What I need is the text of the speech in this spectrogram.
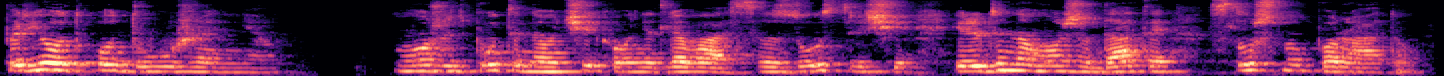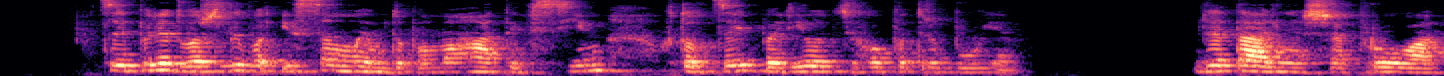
період одужання. Можуть бути неочікувані для вас зустрічі, і людина може дати слушну пораду. В цей період важливо і самим допомагати всім, хто в цей період цього потребує. Детальніше про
